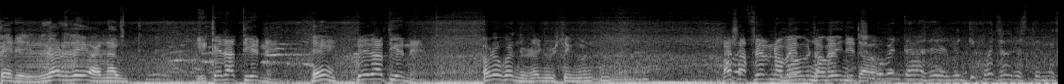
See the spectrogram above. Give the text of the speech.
Pérez Garde Anaut. ¿Y qué edad tiene? ¿Eh? ¿Qué edad tiene? ¿Ahora cuántos años tengo? Vas a hacer 90, No- me han 90. dicho. 90 va a ser el 24 de este mes.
